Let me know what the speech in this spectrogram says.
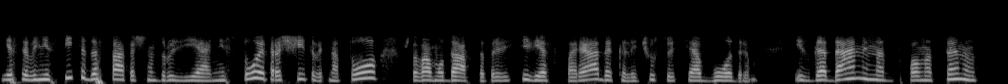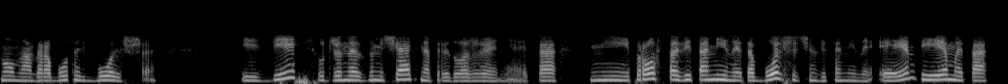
Если вы не спите достаточно, друзья, не стоит рассчитывать на то, что вам удастся привести вес в порядок или чувствовать себя бодрым. И с годами над полноценным сном надо работать больше. И здесь у Дженес замечательное предложение. Это не просто витамины, это больше, чем витамины. ЭМ, ПМ – это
